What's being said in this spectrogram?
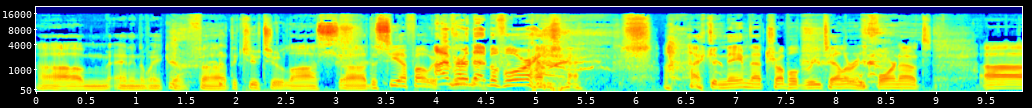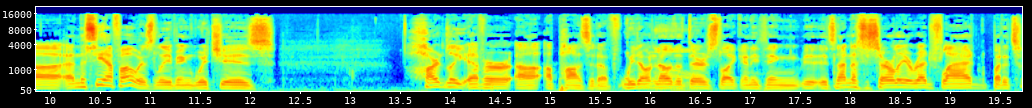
Um, and in the wake of uh, the Q2 loss, uh, the CFO I've heard that before. I can name that troubled retailer in four notes. Uh, and the CFO is leaving, which is hardly ever uh, a positive. We don't no. know that there's like anything. It's not necessarily a red flag, but it's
